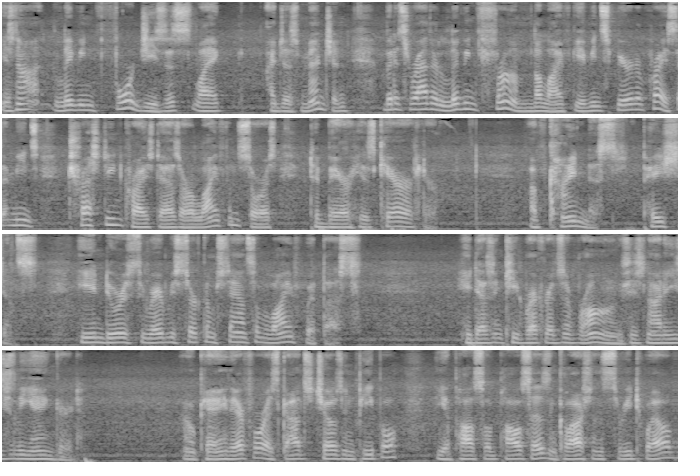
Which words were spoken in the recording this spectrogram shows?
is not living for Jesus like I just mentioned, but it's rather living from the life giving Spirit of Christ. That means trusting Christ as our life and source to bear His character of kindness, patience, he endures through every circumstance of life with us. He doesn't keep records of wrongs. He's not easily angered. Okay, therefore, as God's chosen people, the Apostle Paul says in Colossians 3:12,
